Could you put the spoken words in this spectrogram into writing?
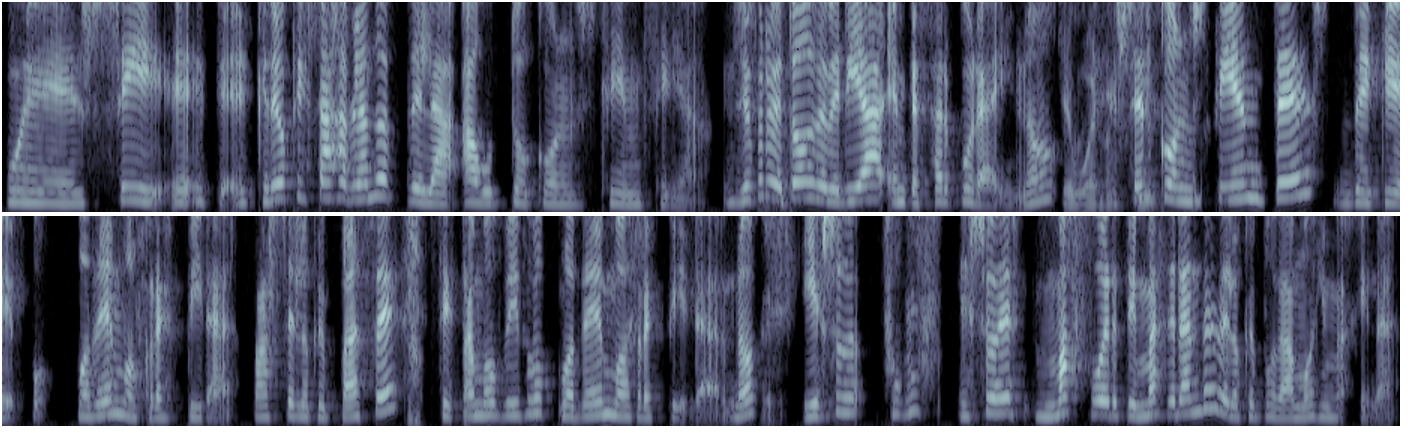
Pues sí, eh, creo que estás hablando de la autoconsciencia. Yo creo que todo debería empezar por ahí, ¿no? Qué bueno, Ser conscientes de que podemos respirar, pase lo que pase, si estamos vivos podemos respirar, ¿no? Y eso, eso es más fuerte y más grande de lo que podamos imaginar.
